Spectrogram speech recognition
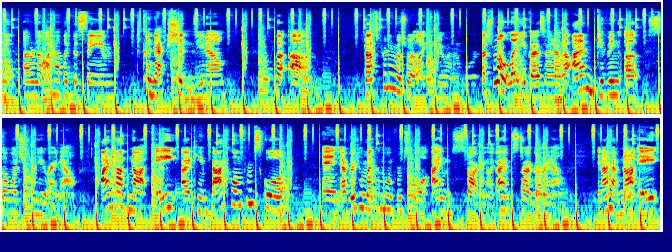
we I don't know. I have like the same connections, you know. But um, that's pretty much what I like to do when I'm bored. I just want to let you guys right now that I am giving up so much for you right now. I have not ate. I came back home from school, and every time I come home from school, I'm starving. Like, I am starving right now. And I have not ate,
